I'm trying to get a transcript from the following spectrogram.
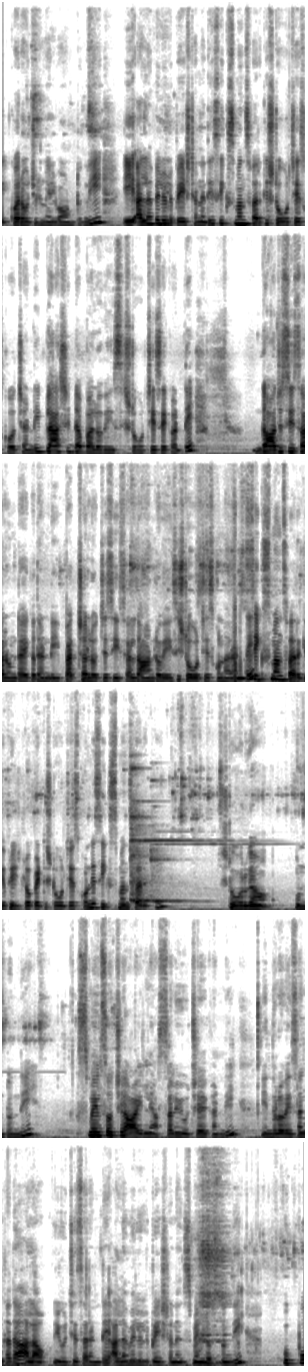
ఎక్కువ రోజులు నిల్వ ఉంటుంది. ఈ అల్లం వెల్లుల్లి పేస్ట్ అనేది సిక్స్ మంత్స్ వరకు స్టోర్ చేసుకోవచ్చండి. ప్లాస్టిక్ డబ్బాలో వేసి స్టోర్ చేసే కంటే గాజు సీసాలు ఉంటాయి కదండి. పచ్చళ్ళు వచ్చే సీసాలు దాంట్లో వేసి స్టోర్ చేసుకున్నారంటే సిక్స్ మంత్స్ వరకు ఫ్రిడ్జ్లో పెట్టి స్టోర్ చేసుకోండి. సిక్స్ మంత్స్ వరకు స్టోర్గా ఉంటుంది. స్మెల్స్ వచ్చే ఆయిల్ని అస్సలు యూజ్ చేయకండి. ఇందులో వేసాం కదా అలా యూజ్ చేశారంటే అల్లం వెల్లుల్లి పేస్ట్ అనేది స్మెల్ వస్తుంది. ఉప్పు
